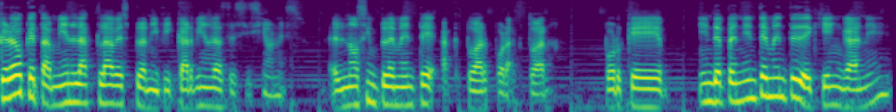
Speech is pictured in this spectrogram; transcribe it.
creo que también la clave es planificar bien las decisiones, el no simplemente actuar por actuar, porque independientemente de quién gane,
